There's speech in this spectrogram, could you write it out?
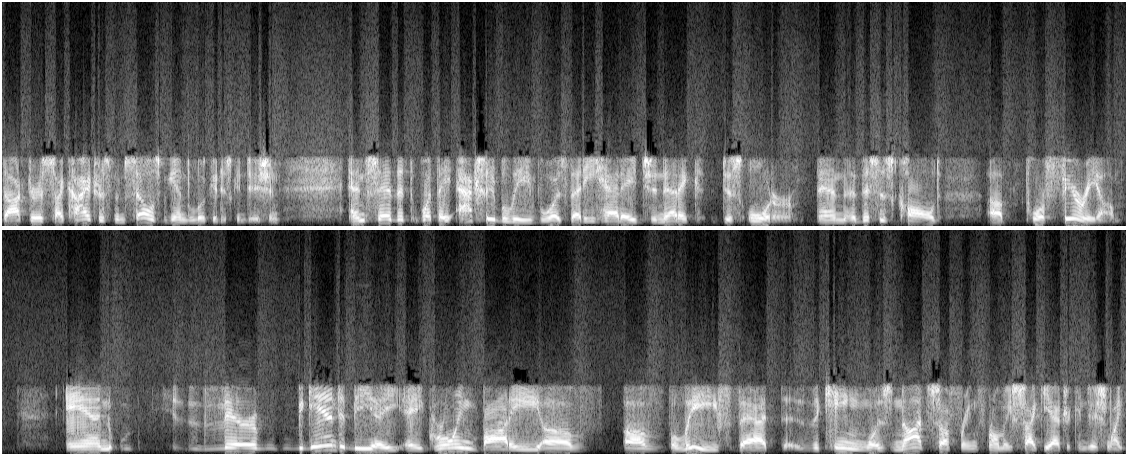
doctors, psychiatrists themselves began to look at his condition, and said that what they actually believed was that he had a genetic disorder, and this is called uh, porphyria, and there began to be a, a growing body of of belief that the king was not suffering from a psychiatric condition like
